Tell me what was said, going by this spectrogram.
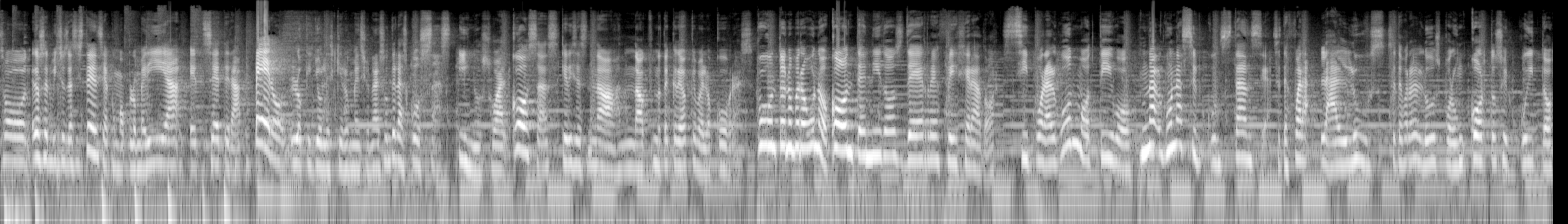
son los servicios de asistencia, como plomería, etcétera. Pero lo que yo les quiero mencionar son de las cosas inusuales, cosas que dices, no, no, no te creo que me lo cubras. Punto número uno, contenidos de refrigerador. Si por algún motivo, una, alguna circunstancia, se te fuera la luz, se te fuera la luz por un cortocircuito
